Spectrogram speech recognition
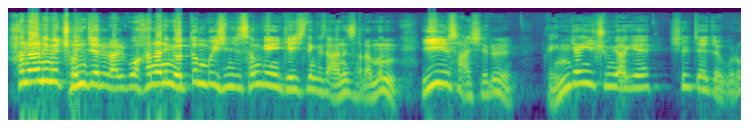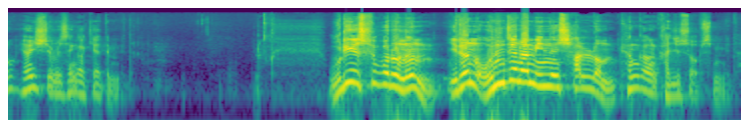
하나님의 존재를 알고 하나님이 어떤 분이신지 성경에 계시된 것을 아는 사람은 이 사실을 굉장히 중요하게 실제적으로 현실적으로 생각해야 됩니다. 우리의 수고로는 이런 온전함이 있는 샬롬, 평강을 가질 수 없습니다.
